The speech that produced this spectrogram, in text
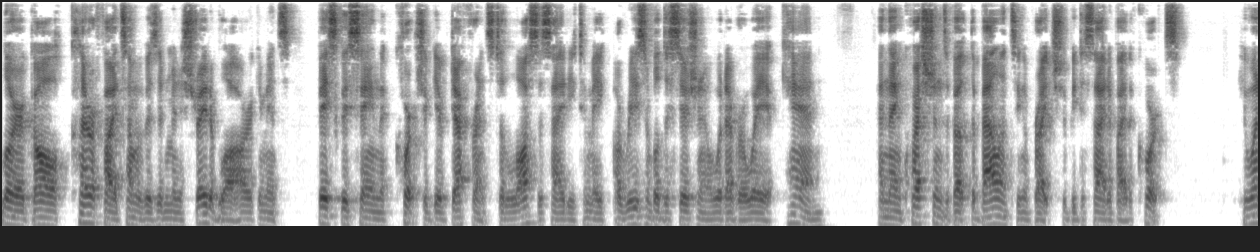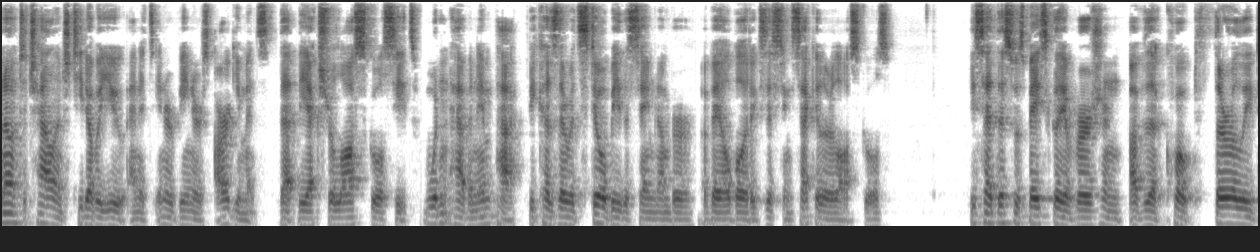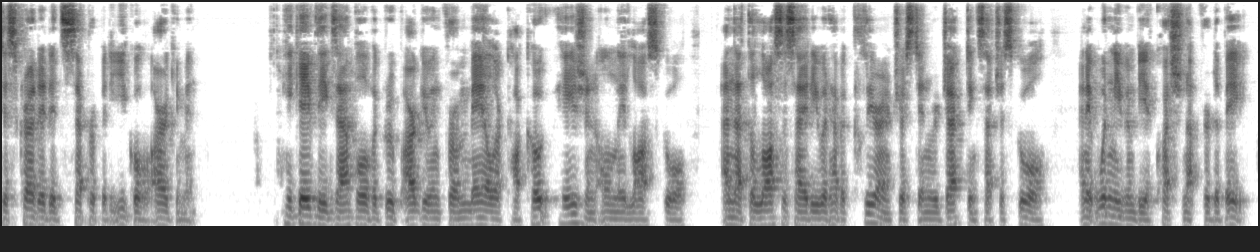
Lawyer Gall clarified some of his administrative law arguments, basically saying the court should give deference to the Law Society to make a reasonable decision in whatever way it can, and then questions about the balancing of rights should be decided by the courts. He went on to challenge TWU and its interveners' arguments that the extra law school seats wouldn't have an impact because there would still be the same number available at existing secular law schools. He said this was basically a version of the quote, thoroughly discredited separate but equal argument. He gave the example of a group arguing for a male or Caucasian only law school, and that the Law Society would have a clear interest in rejecting such a school, and it wouldn't even be a question up for debate.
